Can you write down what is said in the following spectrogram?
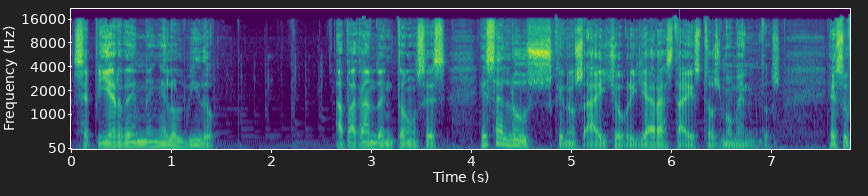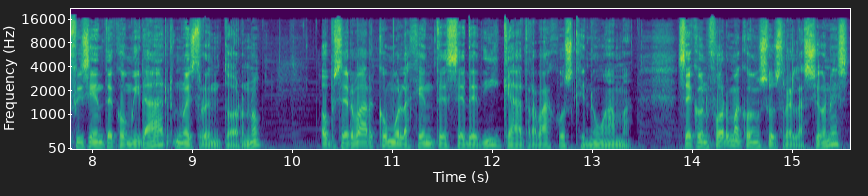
Se pierden en el olvido apagando entonces esa luz que nos ha hecho brillar hasta estos momentos. Es suficiente con mirar nuestro entorno, observar cómo la gente se dedica a trabajos que no ama, se conforma con sus relaciones,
